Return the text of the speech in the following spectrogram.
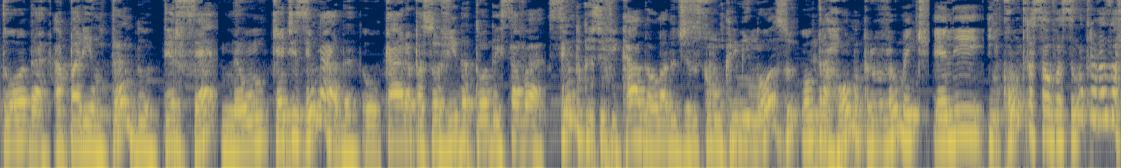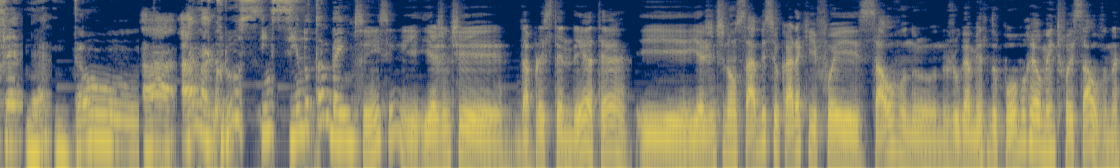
toda aparentando ter fé não quer dizer nada. O cara passou a vida toda e estava sendo crucificado ao lado de Jesus como um criminoso, outra Roma, provavelmente. Ele encontra a salvação através da fé, né? Então, a, a na cruz ensino também. Sim, sim. E, e a gente dá pra estender até. E, e a gente não sabe se o cara que foi salvo no, no julgamento do povo realmente foi salvo, né?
